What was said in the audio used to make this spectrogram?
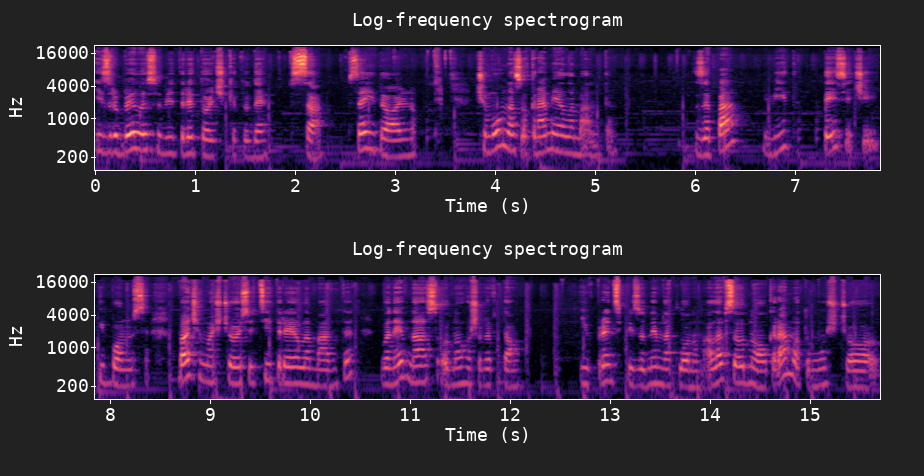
І зробили собі три точки туди. Все, все ідеально. Чому в нас окремі елементи? ЗП, від, тисячі і бонуси. Бачимо, що ось ці три елементи вони в нас одного шрифта. І, в принципі, з одним наклоном, але все одно окремо, тому що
